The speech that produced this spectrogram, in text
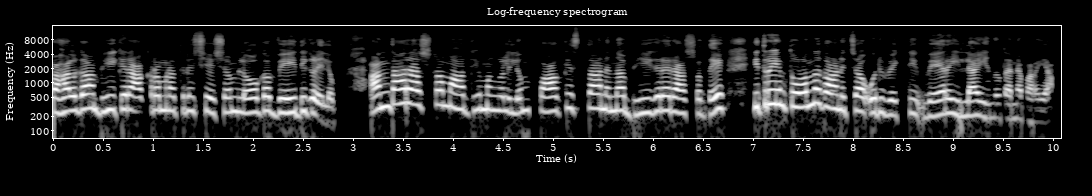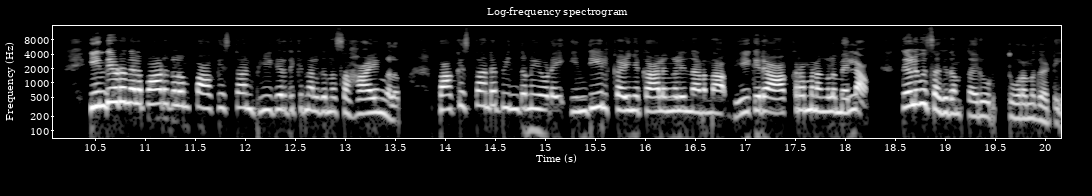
പഹൽഗാം ഭീകരാക്രമണത്തിന് ശേഷം ലോകവേദികളിലും അന്താരാഷ്ട്ര മാധ്യമങ്ങളിലും പാകിസ്ഥാൻ എന്ന ഭീകര രാഷ്ട്രത്തെ ഇത്രയും തുറന്നു കാണിച്ച ഒരു വ്യക്തി വേറെയില്ല എന്ന് തന്നെ പറയാം. ഇന്ത്യയുടെ നിലപാടുകളും പാകിസ്ഥാൻ ഭീകരതയ്ക്ക് നൽകുന്ന സഹായങ്ങളും പാകിസ്ഥാന്റെ പിന്തുണയോടെ ഇന്ത്യയിൽ കഴിഞ്ഞ കാലങ്ങളിൽ നടന്ന ഭീകര ആക്രമണങ്ങളുമെല്ലാം തെളിവ് സഹിതം തരൂർ തുറന്നുകെട്ടി.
